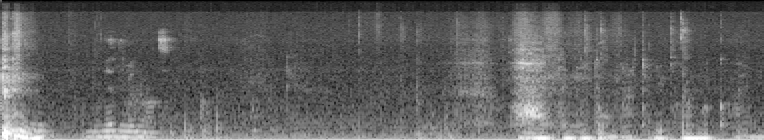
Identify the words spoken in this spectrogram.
Мне 12. А, тоді добре, тоді перемикаємо.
